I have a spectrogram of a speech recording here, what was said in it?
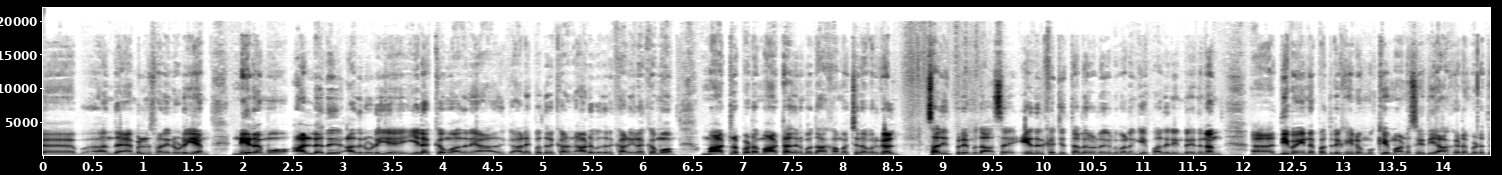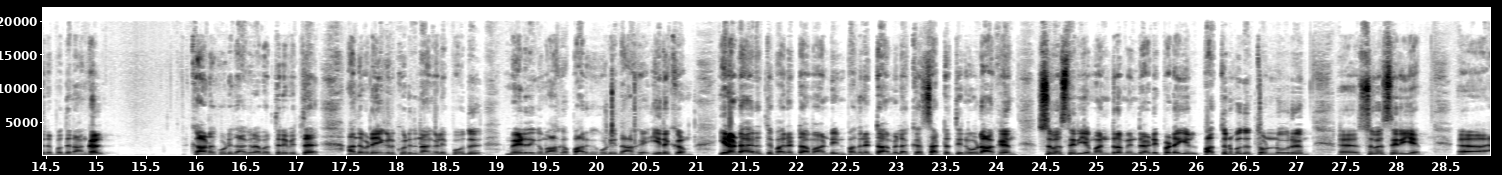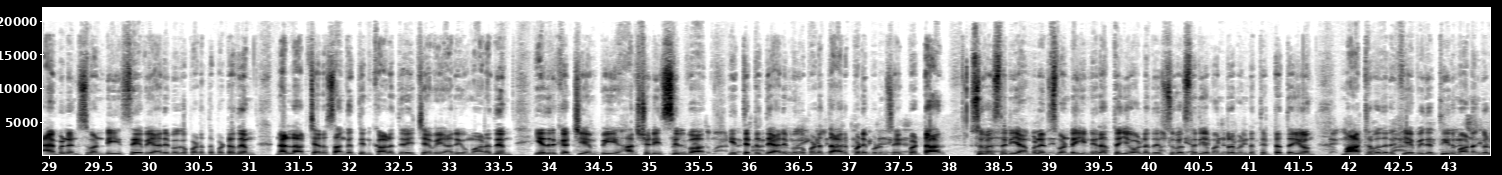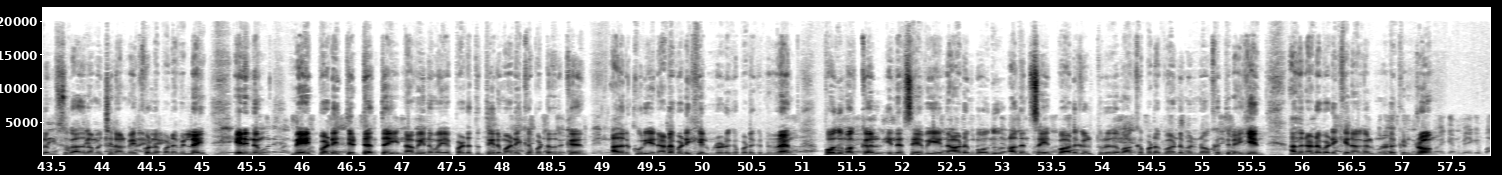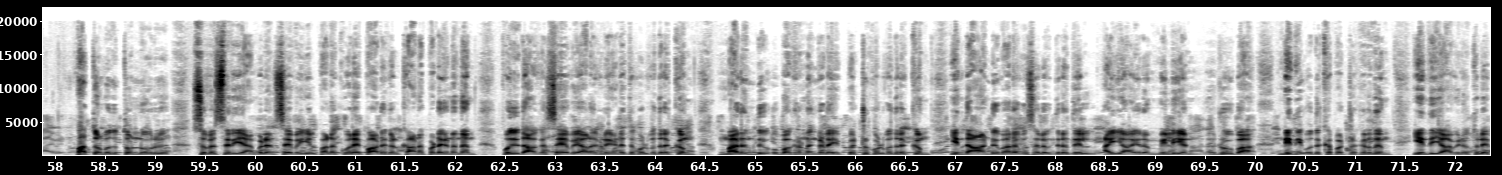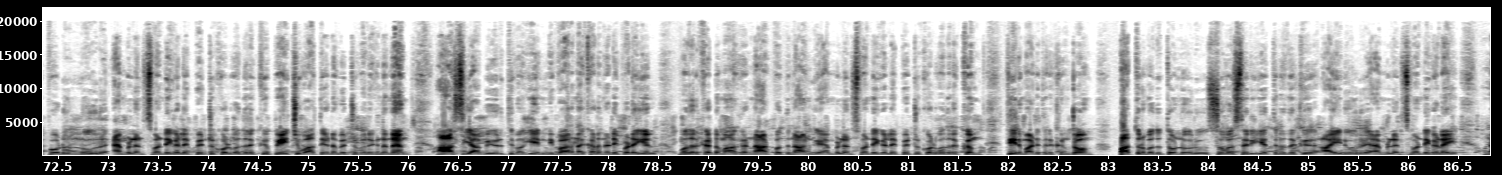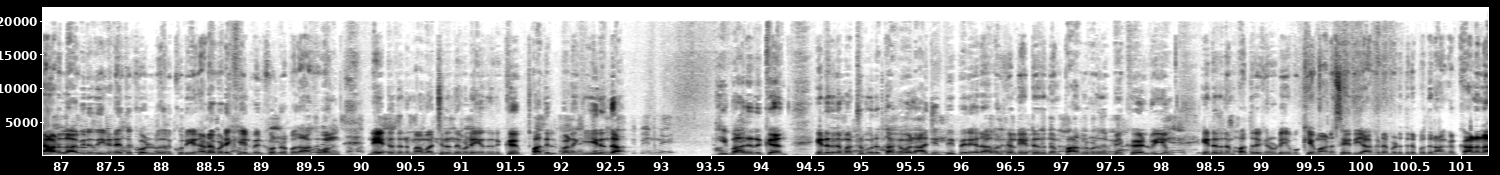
அந்த ஆம்புலன்ஸ் பணியினுடைய நிறமோ அல்லது அதனுடைய இலக்கமோ அதனை அதுக்கு அழைப்பதற்கான நாடுவதற்கான இலக்கமோ மாற்றப்பட மாட்டாது என்பதாக அமைச்சர் அவர்கள் சஜித் பிரேமதாச எதிர்க்கட்சி தலைவர்கள் வழங்கிய பதில் இன்றைய தினம் அஹ், திவைன பத்திரிகையிலும் முக்கியமான செய்தியாக இடம்பெடுத்திருப்பது நாங்கள். காணக்கூடியதாக அவர் தெரிவித்த அந்த விடயங்கள் குறித்து நாங்கள் இப்போது மேலதிகமாக பார்க்கக்கூடியதாக இருக்கும். இரண்டாயிரத்தி பதினெட்டாம் ஆண்டின் பதினெட்டாம் இலக்க சட்டத்தின் ஊடாக சுவசிரிய மன்றம் என்ற அடிப்படையில் பத்தொன்பது தொண்ணூறு சுவசிரிய ஆம்புலன்ஸ் வண்டி சேவை அறிமுகப்படுத்தப்பட்டது. நல்லாட்சி அரசாங்கத்தின் காலத்திலே சேவை அறிமுகமானது. எதிர்க்கட்சி எம்பி ஹர்ஷடி சில்வா இத்திட்டத்தை அறிமுகப்படுத்த அர்ப்பணிப்புடன் செயற்பட்டார். சுவசிரிய ஆம்புலன்ஸ் வண்டியின் நிறத்தையோ அல்லது சுவசிரிய மன்றம் என்ற திட்டத்தையோ மாற்றுவதற்கு எவ்வித தீர்மானங்களும் சுகாதார அமைச்சினால் மேற்கொள்ளப்படவில்லை. எனினும் மேற்படி திட்டத்தை நவீனமயப்படுத்த தீர்மானிக்கப்பட்டதற்கு அதற்குரிய நடவடிக்கைகள் முன்னெடுக்கப்படுகின்றன. பொதுமக்கள் இந்த சேவையை நாடும்போது அதன் செயற்பாடுகள் துரிதமாக்கப்பட வேண்டும் என்ற நோக்கத்திலேயே அந்த நடவடிக்கை நாங்கள் முன்னெடுக்கின்றோம். பத்தொன்பது தொண்ணூறு ஆம்புலன்ஸ் சேவையில் பல குறைபாடுகள் காணப்படுகின்றன. புதிதாக சேவையாளர்களை எடுத்துக் கொள்வதற்கும் மருந்து உபகரணங்களை பெற்றுக்கொள்வதற்கும் இந்த ஆண்டு வரவு செலவு திட்டத்தில் ஐயாயிரம் மில்லியன் ரூபாய் நிதி ஒதுக்கப்பட்டிருக்கிறது. இந்தியாவின் ஒத்துழைப்போடு நூறு ஆம்புலன்ஸ் வண்டிகளை பெற்றுக்கொள்வதற்கு பேச்சுவார்த்தை இடம்பெற்று வருகின்றன. ஆசிய அபிவிருத்தி வங்கியின் நிவாரண கடன் அடிப்படையில் முதற்கட்டமாக நாற்பத்தி நான்கு ஆம்புலன்ஸ் வண்டிகளை பெற்றுக்கொள்வதற்கும் தீர்மானித்திருக்கின்றோம். பத்தொன்பது தொண்ணூறு சுவசரிய திட்டத்துக்கு ஐநூறு ஆம்புலன்ஸ் வண்டிகளை நாடளாவிருதியில் இணைத்துக் கொள்வதற்குரிய நடவடிக்கைகள் மேற்கொண்டிருப்பதாகவும் நேற்று தினம் அமைச்சர் இந்த விடயத்திற்கு பதில் வழங்கியிருந்தார். இவ்வாறு இருக்க இன்று தினம் மற்றும் ஒரு தகவல் அஜித் பி. பெரேரா அவர்கள் நேற்று தினம் பார்லிமெண்ட் கேள்வியும் இன்று தினம் பத்திரிகையினுடைய முக்கியமான செய்தியாக இடம்பெடுத்திருப்பது நாங்கள் காணலாம்.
